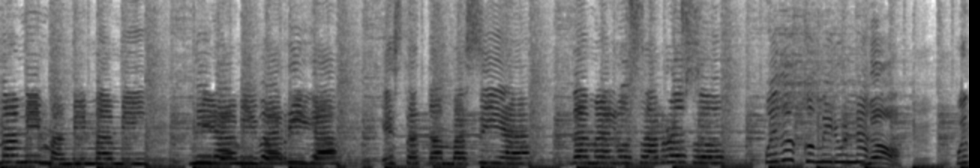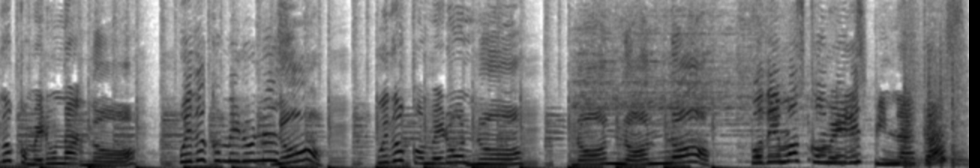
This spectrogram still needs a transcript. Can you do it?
Mami, mami, mami, mira mi barriga, está tan vacía, dame algo sabroso. ¿Puedo comer una? No, ¿Puedo comer una? no, ¿Puedo comer una? no, ¿Puedo comer un... no, no, no, no. ¿Podemos comer espinacas?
